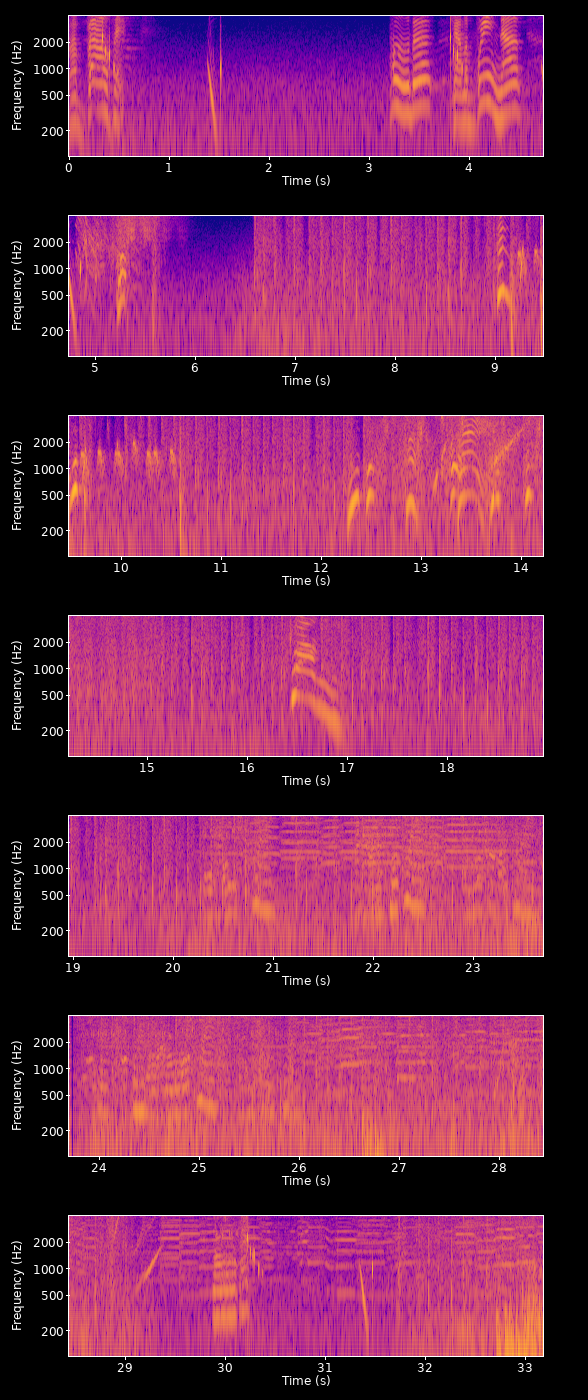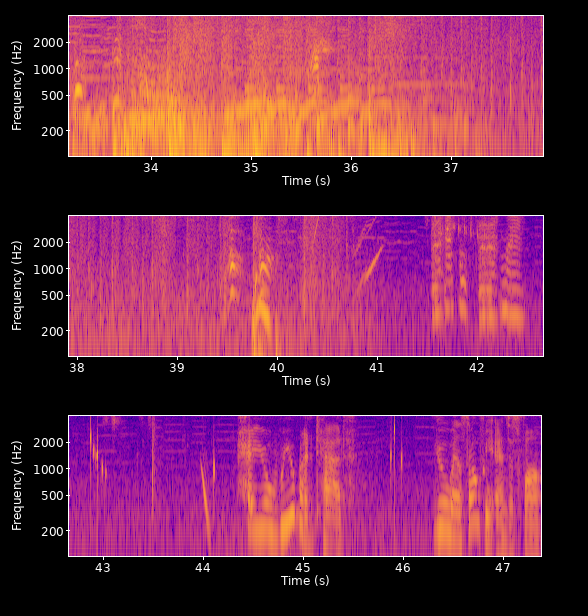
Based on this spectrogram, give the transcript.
A Bowser. Muda, Calabrina. Hey! Cat. You and Sophie and just farm.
